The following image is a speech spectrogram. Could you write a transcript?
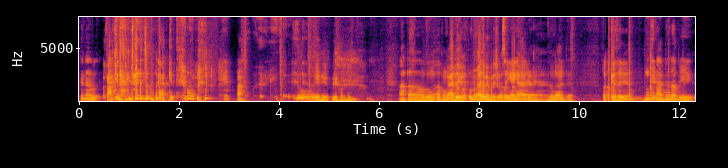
Kenapa? Kaget kaget cuma kaget. Ah. Individu. Atau Untung untung nggak ada ya. Untung nggak ada member suka seringai nggak ada. ada. Untung nggak ada. Lega saya. mungkin ada tapi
